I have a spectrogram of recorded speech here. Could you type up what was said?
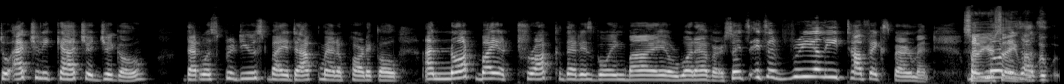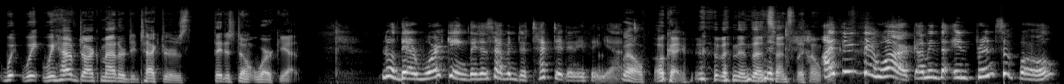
to actually catch a jiggle that was produced by a dark matter particle and not by a truck that is going by or whatever. So it's it's a really tough experiment. So But you're no saying we, we, we have dark matter detectors, they just don't work yet. no, they're working. They just haven't detected anything yet. Well, okay. then in that sense, they don't. I think they work. I mean, the, in principle,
